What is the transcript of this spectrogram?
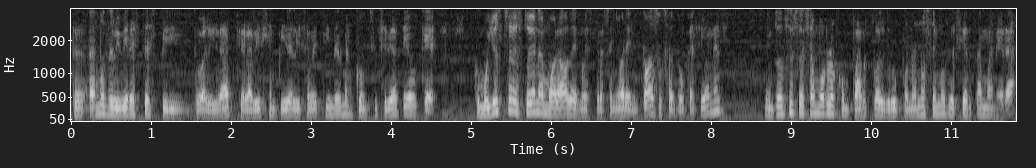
tratamos de vivir esta espiritualidad que la Virgen pide a Elizabeth Kinderman, con sinceridad digo que como yo estoy, enamorado de Nuestra Señora en todas sus advocaciones, entonces ese amor lo comparto al grupo. No nos hemos de cierta manera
